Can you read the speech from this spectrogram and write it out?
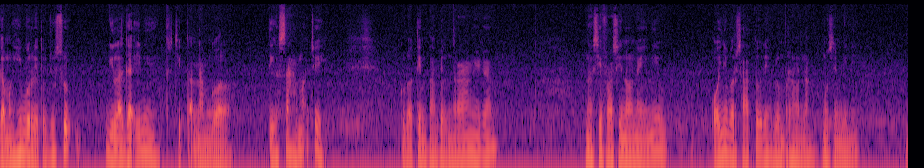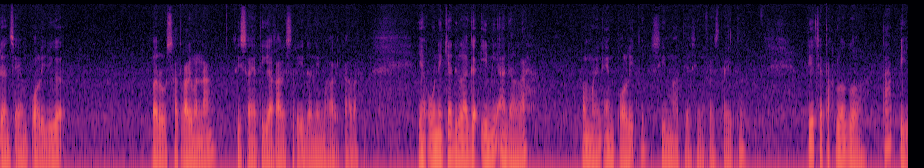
nggak menghibur gitu. Justru di laga ini tercipta 6 gol. Tiga sama cuy. Kedua tim tampil nerang ya kan? Nah si Frosinone ini poinnya baru satu dia belum pernah menang musim ini. Dan si Empoli juga baru satu kali menang sisanya tiga kali seri dan lima kali kalah. Yang uniknya di laga ini adalah pemain Empoli itu si Matthias Silvestre itu dia cetak dua gol. Tapi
